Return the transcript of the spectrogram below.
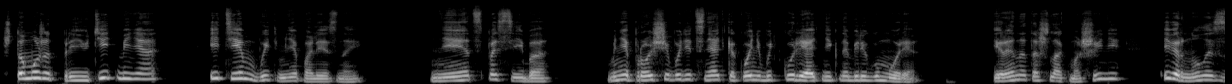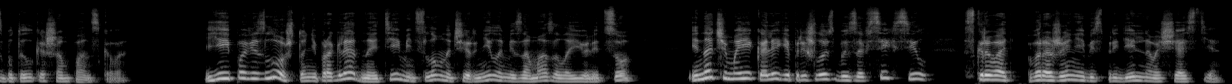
что может приютить меня и тем быть мне полезной. Нет, спасибо. Мне проще будет снять какой-нибудь курятник на берегу моря. Ирен отошла к машине и вернулась с бутылкой шампанского. Ей повезло, что непроглядная темень словно чернилами замазала ее лицо, иначе моей коллеге пришлось бы изо всех сил скрывать выражение беспредельного счастья.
